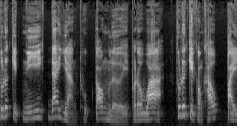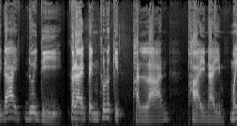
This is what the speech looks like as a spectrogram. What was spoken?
ธุรกิจนี้ได้อย่างถูกต้องเลย เพราะว่าธุรกิจของเขาไปได้ด้วยดี กลายเป็นธุรกิจพันล้าน ภายในไม่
